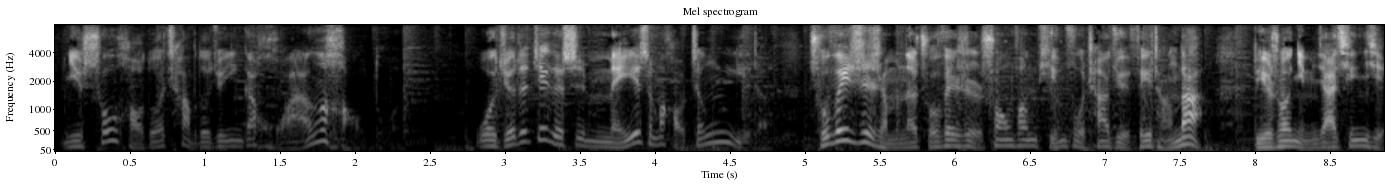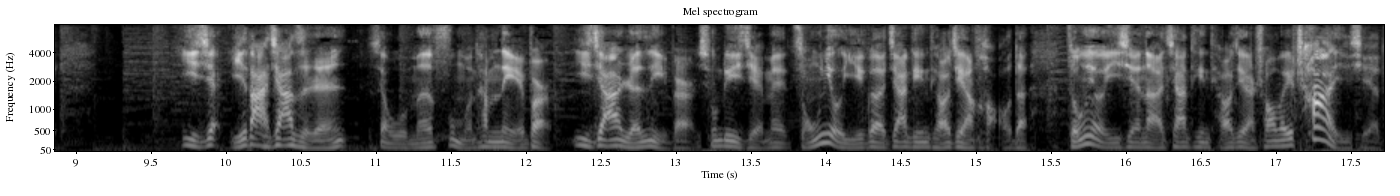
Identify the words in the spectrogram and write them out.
你收好多，差不多就应该还好多。我觉得这个是没什么好争议的，除非是什么呢？除非是双方贫富差距非常大，比如说你们家亲戚。一家一大家子人，像我们父母他们那一辈儿，一家人里边兄弟姐妹，总有一个家庭条件好的，总有一些呢家庭条件稍微差一些的。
